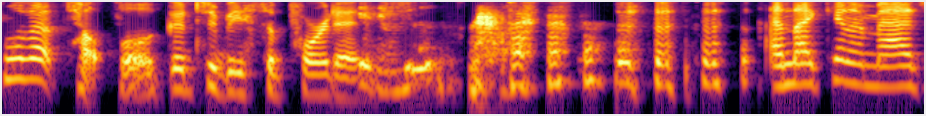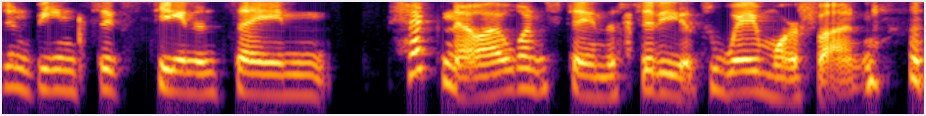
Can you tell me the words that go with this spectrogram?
Well, that's helpful. Good to be supported. It is. and I can imagine being 16 and saying, heck no, I want to stay in the city. It's way more fun.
